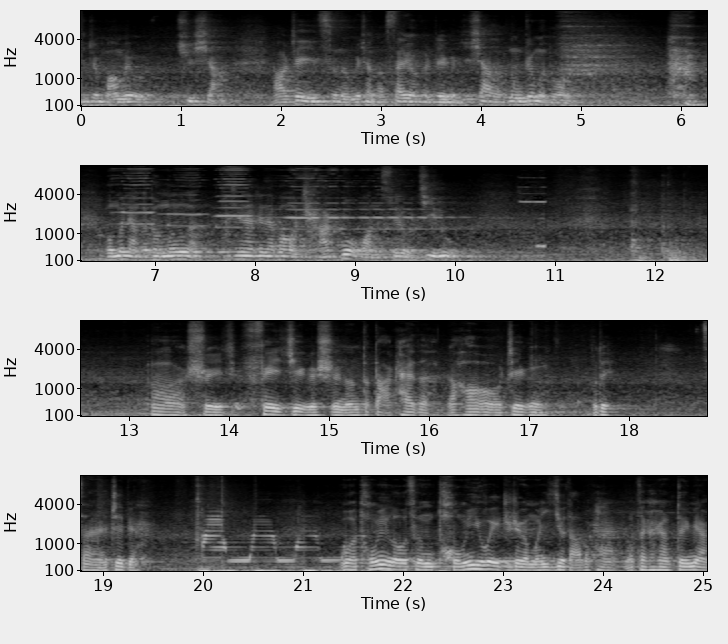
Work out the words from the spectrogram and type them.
一直忙没有去想，然后这一次呢，没想到三月份这个一下子弄这么多了，我们两个都懵了。他现在正在帮我查过往的所有记录。啊，水费这个是能打开的，然后这个不对，在这边。我同一楼层同一位置这个门依旧打不开，我再看看对面，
